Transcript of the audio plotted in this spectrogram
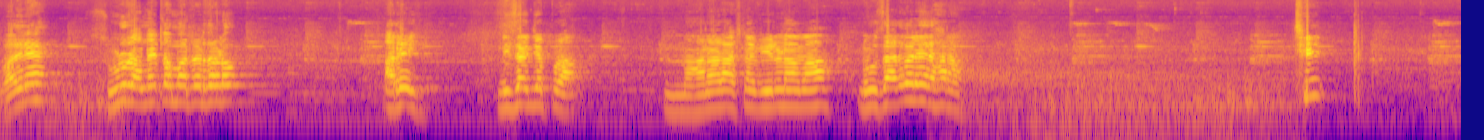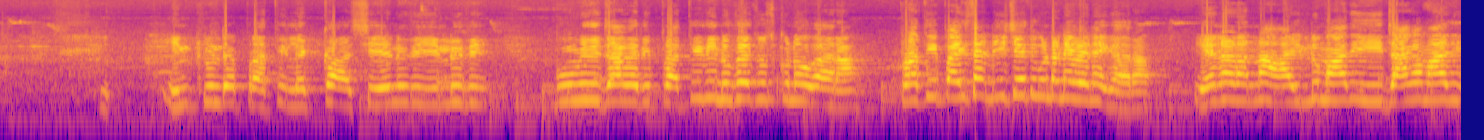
వదిలే చూడు అన్న ఎట్లా మాట్లాడతాడు. అరే నిజం చెప్పురా. నాన్న రాసిన వీరునామా నువ్వు చదవలేదు హరా ఛీ! ఇంట్లుండే ప్రతి లెక్క చేనుది ఇల్లుది భూమిది జాగది. ప్రతిదీ నువ్వే చూసుకున్నావు కారా ప్రతి పైసా నీ చేతికుంటేనే పోయినాయి కారా ఏనాడన్నా ఆ ఇల్లు మాది ఈ జాగ మాది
